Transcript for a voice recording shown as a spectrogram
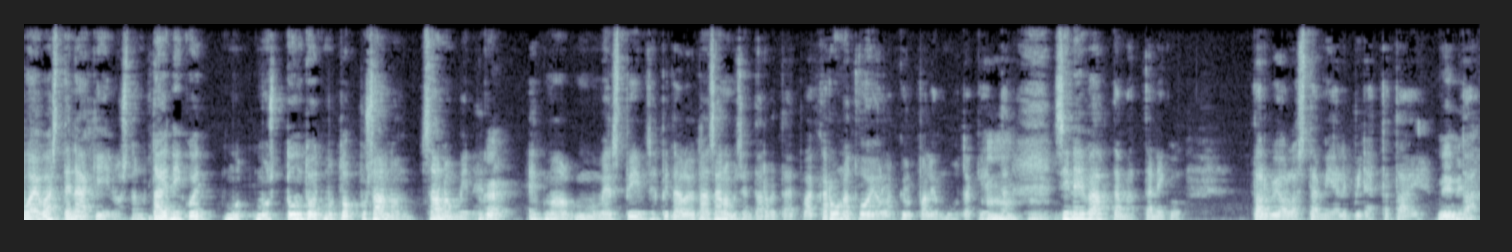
Mua ei vasta enää kiinnostanut. Tai niin kuin, että mut, musta tuntuu, että mut loppu sanon, sanominen. Okay. Mm. Että mä, mun mielestä ihmisellä pitää olla jotain sanomisen tarvetta, että vaikka runot voi olla kyllä paljon muutakin, että mm, mm. siinä ei välttämättä niin kuin, tarvi olla sitä mielipidettä tai niin, mutta niin.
